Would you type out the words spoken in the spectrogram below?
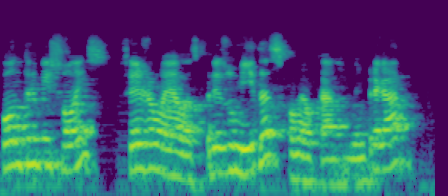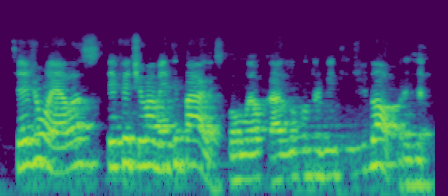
contribuições, sejam elas presumidas, como é o caso do empregado, sejam elas efetivamente pagas, como é o caso do contribuinte individual, por exemplo.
